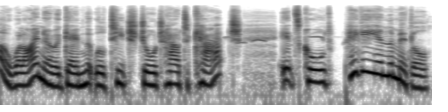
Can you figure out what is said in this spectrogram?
Oh, well, I know a game that will teach George how to catch. It's called Piggy in the Middle.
